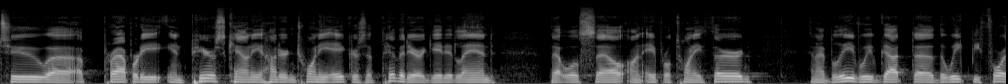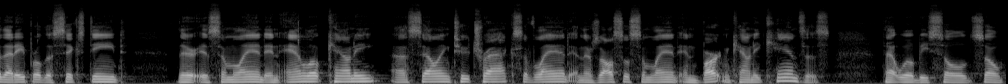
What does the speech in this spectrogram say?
to uh, a property in Pierce County, 120 acres of pivot irrigated land that will sell on April 23rd. And I believe we've got uh, the week before that, April the 16th, there is some land in Antelope County uh, selling two tracts of land, and there's also some land in Barton County, Kansas, that will be sold. So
